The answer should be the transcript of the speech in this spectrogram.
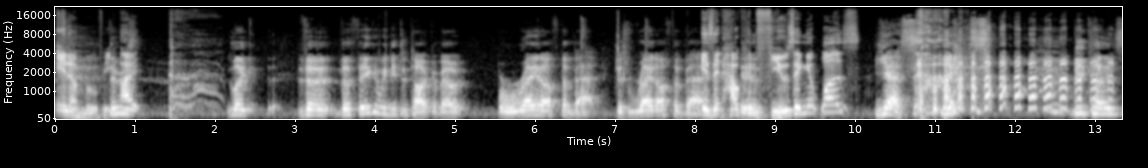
in a movie. There's- I like the the thing that we need to talk about right off the bat. Just right off the bat. is it how confusing it was? Yes. Yes. because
